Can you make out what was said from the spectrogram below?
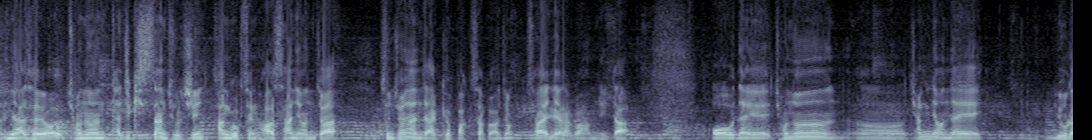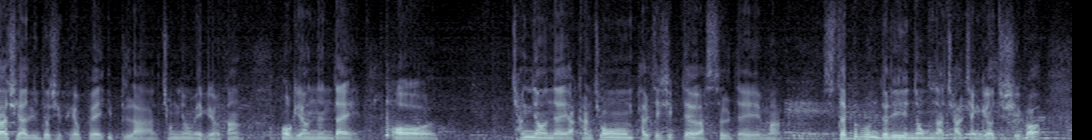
안녕하세요. 저는 타지키스탄 출신 한국 생활 4년자 순천향대학교 박사과정 서하일이라고 합니다. 어, 네, 저는 어, 작년에 유라시아 리더십 협회 이필라 정령 외교당 오게였는데 어, 작년에 약간 좋은 발대식 때 왔을 때 막 스태프분들이 너무나 잘 챙겨주시고 또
